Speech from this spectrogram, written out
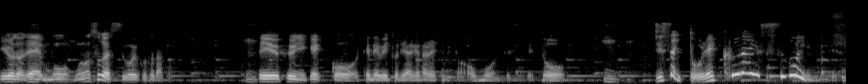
いうことで、もうものすごいすごいことだと。うんっていうふうに結構テレビ取り上げられてるとは思うんですけど、うん実際どれくらいすごいんです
